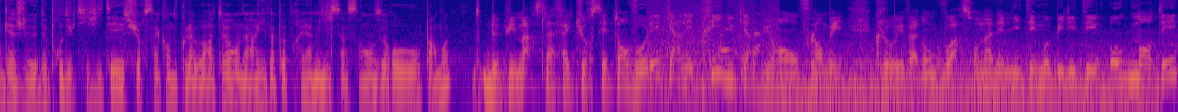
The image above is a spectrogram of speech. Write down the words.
gage de, de productivité. Sur 50 collaborateurs, on arrive à peu près à 1500 euros par mois depuis mars, la facture s'est envolée car les prix du carburant ont flambé. Chloé va donc voir son indemnité mobilité augmenter,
